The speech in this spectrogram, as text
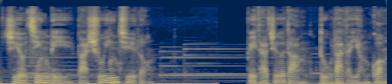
只有尽力把树荫聚拢，为他遮挡毒辣的阳光。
